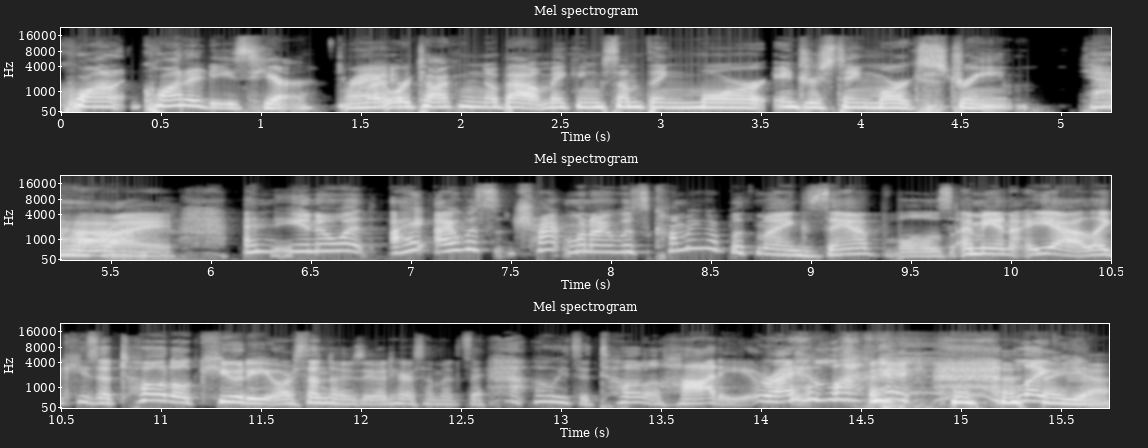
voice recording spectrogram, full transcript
quan- quantities here, right? Right. We're talking about making something more interesting, more extreme. Yeah. Right. And you know what? I, I was trying when I was coming up with my examples. I mean, yeah, like he's a total cutie, or sometimes you would hear someone say, Oh, he's a total hottie, right? like like yeah.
